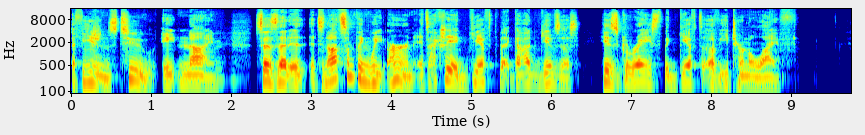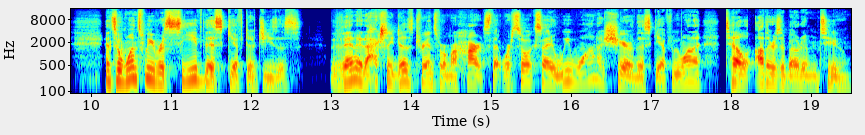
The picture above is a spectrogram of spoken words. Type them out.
Ephesians 2 8 and 9 mm-hmm. Says that it's not something we earn, it's actually a gift that God gives us, His grace, the gift of eternal life. And so once we receive this gift of Jesus, then it actually does transform our hearts that we're so excited. We want to share this gift. We want to tell others about Him too.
